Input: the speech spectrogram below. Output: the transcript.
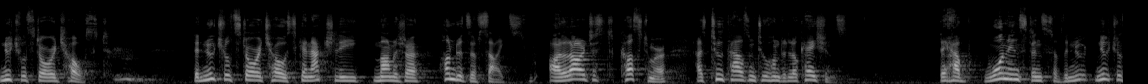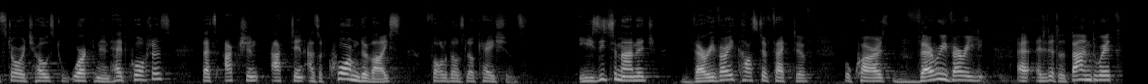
neutral storage host. The neutral storage host can actually monitor hundreds of sites. Our largest customer has 2,200 locations. They have one instance of the neutral storage host working in headquarters that's action, acting as a quorum device for all of those locations. Easy to manage, very, very cost effective, requires very, very uh, a little bandwidth,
